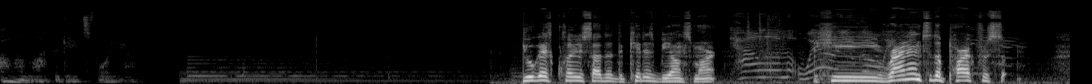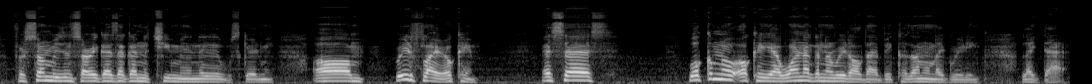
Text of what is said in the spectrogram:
I'll unlock the gates for you. You guys clearly saw that the kid is beyond smart. Callum, he are you going? ran into the park for so, for some reason. Sorry guys, I got an achievement. It scared me. Um, read the flyer. Okay, it says, "Welcome to." Okay, yeah, we're not gonna read all that because I don't like reading like that.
